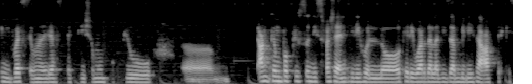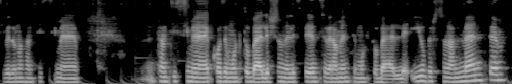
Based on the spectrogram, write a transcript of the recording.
Quindi questo è uno degli aspetti, diciamo, un po' più... Uh, anche un po' più soddisfacenti di quello che riguarda la disabilità, perché si vedono tantissime, tantissime cose molto belle, ci sono delle esperienze veramente molto belle. Io personalmente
